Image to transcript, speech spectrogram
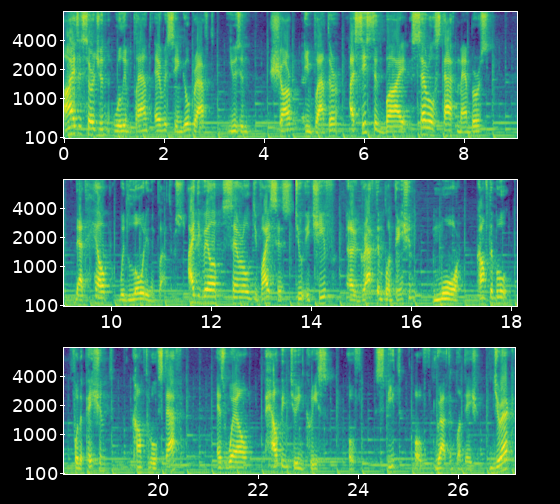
I as a surgeon will implant every single graft using sharp implanter assisted by several staff members that help with loading implanters. I developed several devices to achieve a graft implantation more comfortable for the patient, comfortable staff, as well helping to increase of speed of graft implantation. Direct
